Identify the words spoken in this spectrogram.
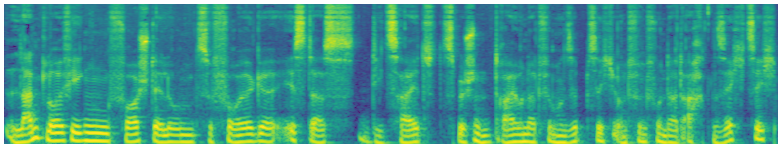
Landläufigen Vorstellungen zufolge ist das die Zeit zwischen 375 und 568,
